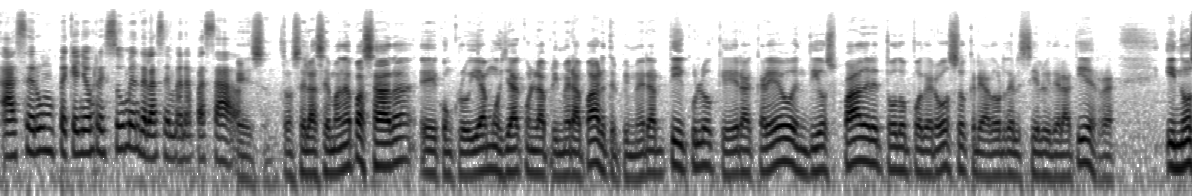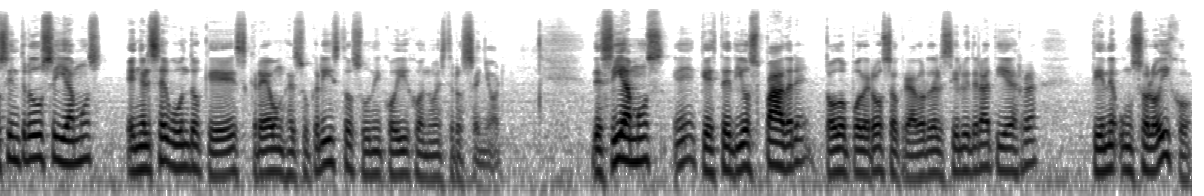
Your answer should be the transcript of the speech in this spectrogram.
a hacer un pequeño resumen de la semana pasada. Eso. Entonces, la semana pasada eh, concluíamos ya con la primera parte, el primer artículo, que era Creo en Dios Padre Todopoderoso, Creador del cielo y de la tierra. Y nos introducíamos en el segundo, que es Creo en Jesucristo, su único Hijo, nuestro Señor. Decíamos eh, que este Dios Padre, Todopoderoso, Creador del cielo y de la tierra, tiene un solo Hijo.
